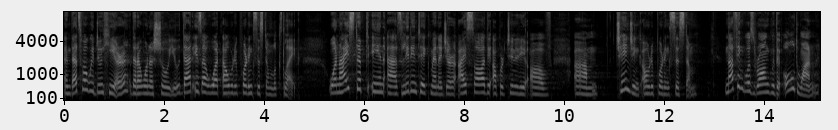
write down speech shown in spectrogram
And that's what we do here that I want to show you. That is what our reporting system looks like. When I stepped in as lead intake manager, I saw the opportunity of um, changing our reporting system. Nothing was wrong with the old one,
